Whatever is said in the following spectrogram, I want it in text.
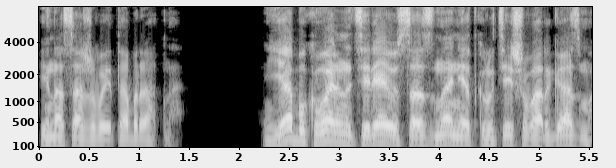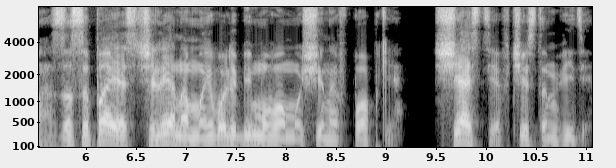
и насаживает обратно. Я буквально теряю сознание от крутейшего оргазма, засыпая с членом моего любимого мужчины в попке. Счастье в чистом виде.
